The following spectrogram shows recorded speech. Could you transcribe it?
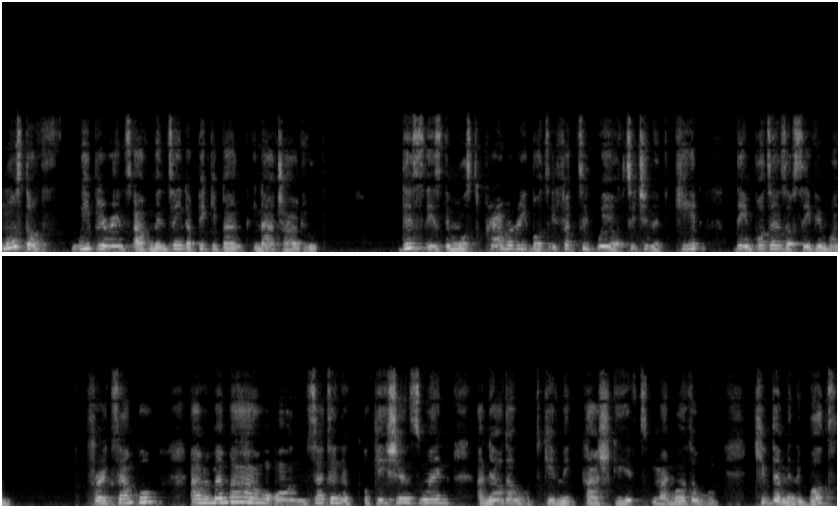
Most of we parents have maintained a piggy bank in our childhood. This is the most primary but effective way of teaching a kid the importance of saving money. For example, I remember how on certain occasions when an elder would give me cash gifts, my mother would keep them in a box.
